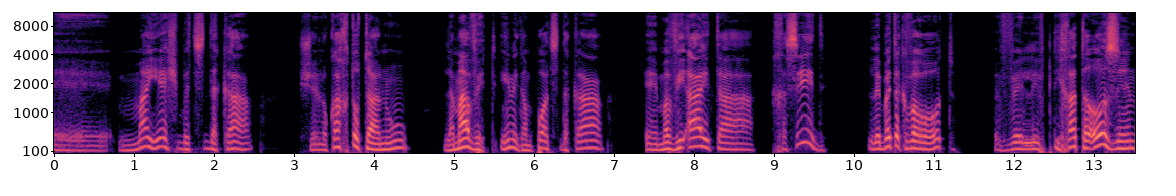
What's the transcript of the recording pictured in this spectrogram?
אה, מה יש בצדקה שלוקחת אותנו למוות? הנה, גם פה הצדקה אה, מביאה את החסיד לבית הקברות ולפתיחת האוזן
